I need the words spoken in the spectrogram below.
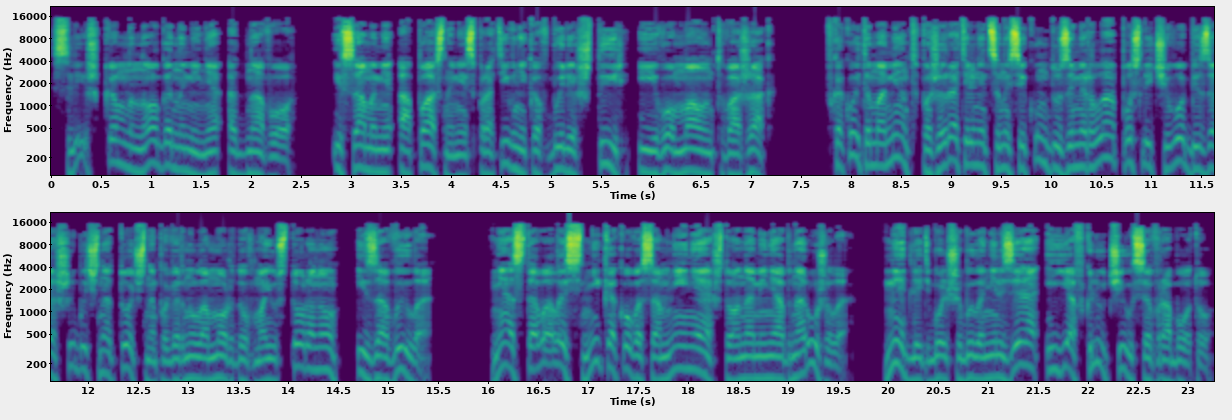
Слишком много на меня одного. И самыми опасными из противников были Штырь и его маунт-вожак. В какой-то момент пожирательница на секунду замерла, после чего безошибочно точно повернула морду в мою сторону и завыла. Не оставалось никакого сомнения, что она меня обнаружила. Медлить больше было нельзя, и я включился в работу.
